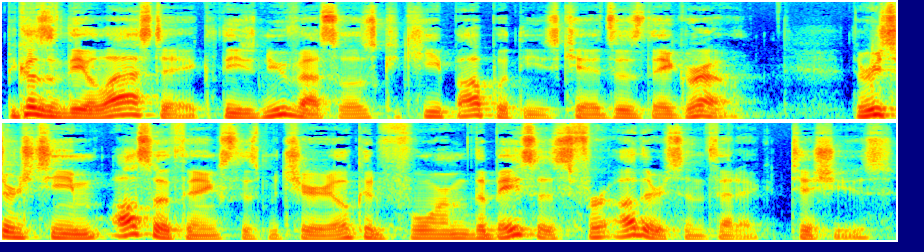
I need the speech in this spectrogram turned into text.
Because of the elastic, these new vessels could keep up with these kids as they grow. The research team also thinks this material could form the basis for other synthetic tissues.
